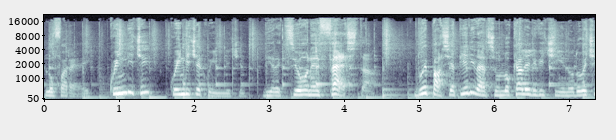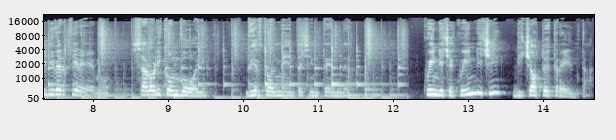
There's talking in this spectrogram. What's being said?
lo farei. 15, 15 e 15. Direzione festa. Due passi a piedi verso un locale lì vicino dove ci divertiremo. Sarò lì con voi. Virtualmente si intende. 15 e 15, 18 e 30.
